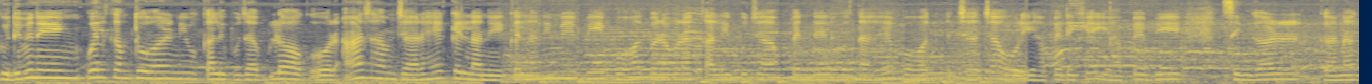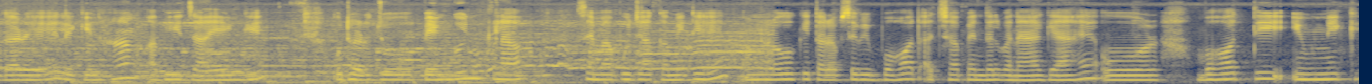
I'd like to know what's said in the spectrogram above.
Good evening welcome to our new Kali Puja blog और आज हम जा रहे हैं कल्याणी. कल्याणी में भी बहुत बड़ा बड़ा काली पूजा पेंडल होता है. बहुत अच्छा अच्छा और यहाँ पे देखिए, यहाँ पे भी सिंगर गाना गा रहे हैं, लेकिन हम अभी जाएँगे उधर जो पेंगुइन क्लब सेमा पूजा कमेटी है. उन लोगों की तरफ़ से भी बहुत अच्छा पेंडल बनाया गया है और बहुत ही यूनिक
